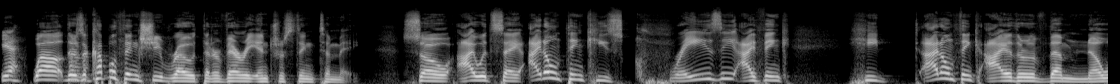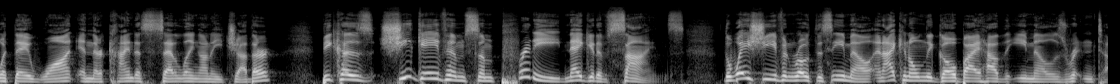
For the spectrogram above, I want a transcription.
yeah. Well, there's um, a couple things she wrote that are very interesting to me. So I would say I don't think he's crazy. I think he I don't think either of them know what they want and they're kind of settling on each other because she gave him some pretty negative signs. The way she even wrote this email, and I can only go by how the email is written to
